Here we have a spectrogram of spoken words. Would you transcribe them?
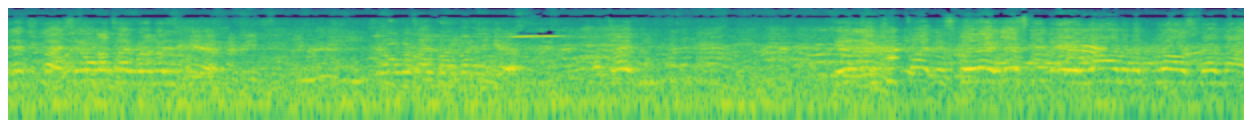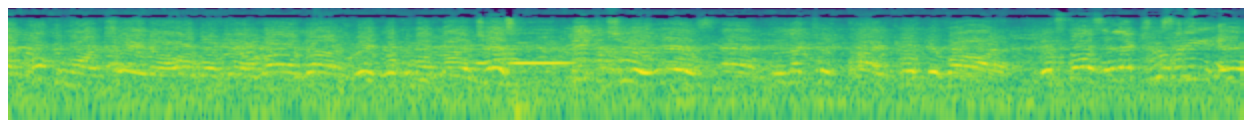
Electric Say one more time for everybody here. Say one more time for everybody here type? Electric type is correct. Let's give a round of applause for my Trainer uh, over here. Well done. Great Pokemon Pikachu is an electric type Pokemon. It stores electricity in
